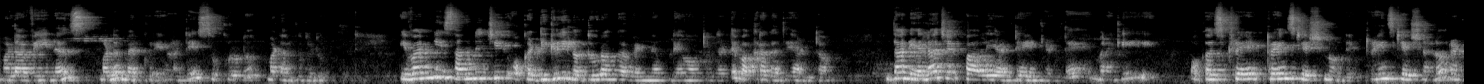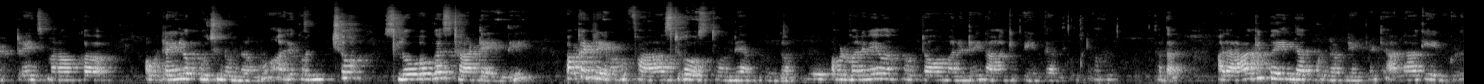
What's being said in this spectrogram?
మళ్ళా వీనస్ మళ్ళా మెర్కురీ అంటే శుక్రుడు మళ్ళా బుధుడు. ఇవన్నీ సన్ నుంచి ఒక డిగ్రీలో దూరంగా వెళ్ళినప్పుడు ఏమవుతుందంటే వక్రగతి అంటాం. దాన్ని ఎలా చెప్పాలి అంటే ఏంటంటే మనకి ఒక ట్రైన్ ట్రైన్ స్టేషన్ ఉంది. ట్రైన్ స్టేషన్లో రెండు ట్రైన్స్ మనం ఒక ఒక ట్రైన్లో కూర్చుని ఉన్నాము. అది కొంచెం స్లోగా స్టార్ట్ అయింది. పక్క ట్రైన్ ఫాస్ట్గా వస్తుంది అనుకుందాం. అప్పుడు మనం ఏమనుకుంటాం? మన ట్రైన్ ఆగిపోయింది అనుకుంటాం. కదా? అది ఆగిపోయింది అనుకున్నప్పుడు ఏంటంటే అలాగే ఇవి కూడా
